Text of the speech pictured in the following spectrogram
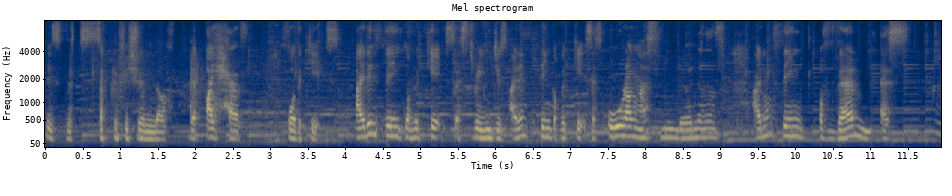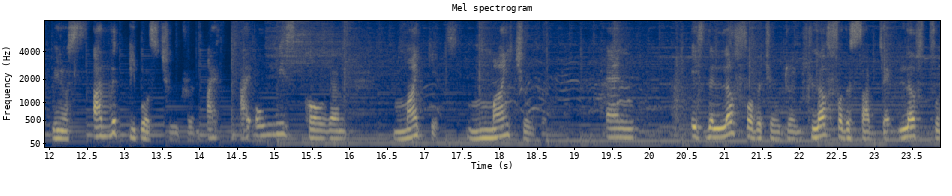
it's the sacrificial love that I have for the kids. I didn't think of the kids as strangers. I didn't think of the kids as orang asli learners. I don't think of them as you know other people's children i i always call them my kids my children. And it's the love for the children love for the subject love for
